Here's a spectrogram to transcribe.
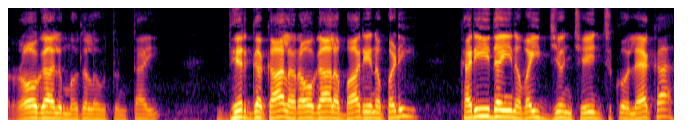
రోగాలు మొదలవుతుంటాయి. దీర్ఘకాల రోగాల బారిన పడి ఖరీదైన వైద్యం చేయించుకోలేక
